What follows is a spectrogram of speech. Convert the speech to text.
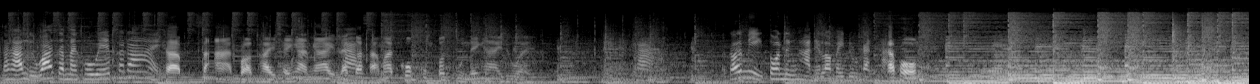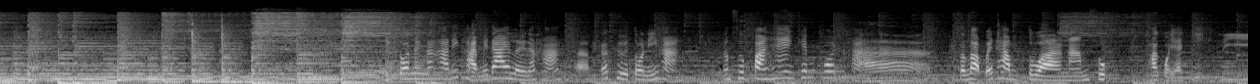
นะคะ หรือว่าจะไมโครเวฟก็ได้ ครับ สะอาดปลอดภัยใช้งานง่าย และค่ะ ก็สามารถควบคุมต้นทุนได้ง่ายด้วย ค่ะแล้วก็มีอีกตัวหนึ่งค่ะ เดี๋ยวเราไปดูกันค่ะ ครับผมอี ตัวหนึ่งนะคะที่ขายไม่ได้เลยนะคะ ครับก็คือตัวนี้ค่ะ น้ำซุปปลาแห้งเข้มข้นค่ะอ่าสำหรับไว้ทำตัวน้ำซุปทาโกยากินี่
